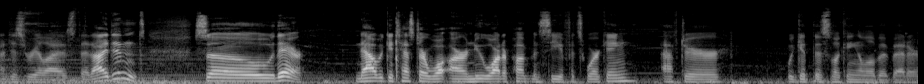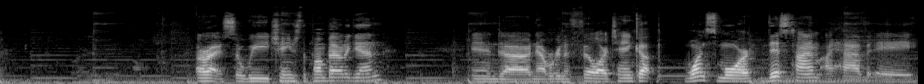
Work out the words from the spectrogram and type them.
I just realized that I didn't. So there. Now we can test our, our new water pump and see if it's working after we get this looking a little bit better. All right, so we changed the pump out again. And uh, now we're gonna fill our tank up once more. This time I have a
